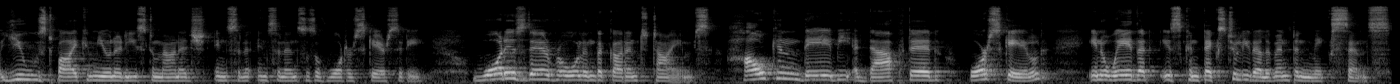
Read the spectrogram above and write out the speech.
used by communities to manage incidences of water scarcity? What is their role in the current times? How can they be adapted or scaled in a way that is contextually relevant and makes sense?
